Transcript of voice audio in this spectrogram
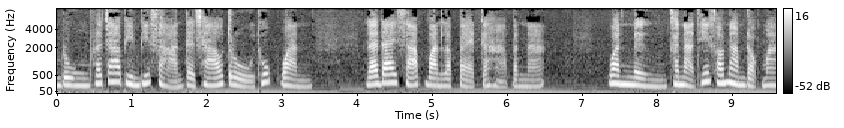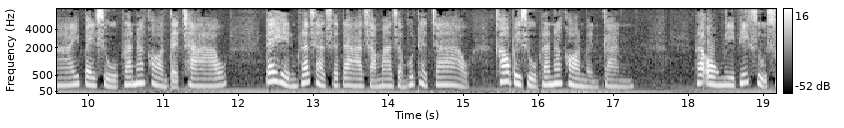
ำรุงพระเจ้าพิมพิสารแต่เช้าตรู่ทุกวัน และได้ทรัพย์วันละแปดกหาปณะนะวันหนึ่ง ขณะที่เขานำดอกไม้ไปสู่พระนครแต่เช้า ได้เห็นพระศาสดาสัมมาสัมพุทธเจ้า เข้าไปสู่พระนครเหมือนกัน พระองค์มีภิกษุส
